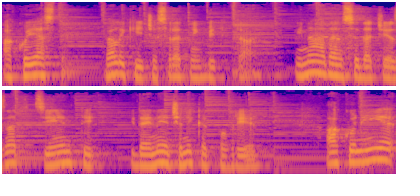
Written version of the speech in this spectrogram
Ako jeste, veliki će sretnik biti taj. I nadam se da će je znati cijeniti i da je neće nikad povrijediti. Ako nije,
